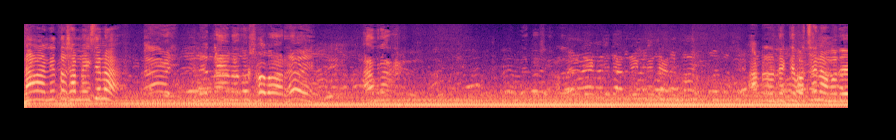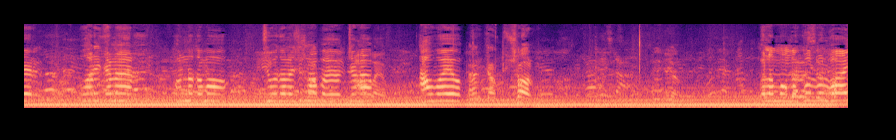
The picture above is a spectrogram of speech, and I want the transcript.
না নেতা সামনে আইছে না। নাই নেতা আমাকে সবার হ্যাঁ। আমরা আপনারা দেখতে পাচ্ছেন আমাদের ওয়ারি থানার অন্যতম যুব দলের আহ্বায়ক জনাব আহ্বায়ক গোলাম মোহাম্মদ বুলবুল ভাই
